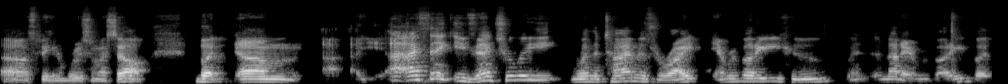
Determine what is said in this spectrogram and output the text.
Uh, speaking of Bruce and myself, but um, I, I, think eventually, when the time is right, everybody who, not everybody, but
